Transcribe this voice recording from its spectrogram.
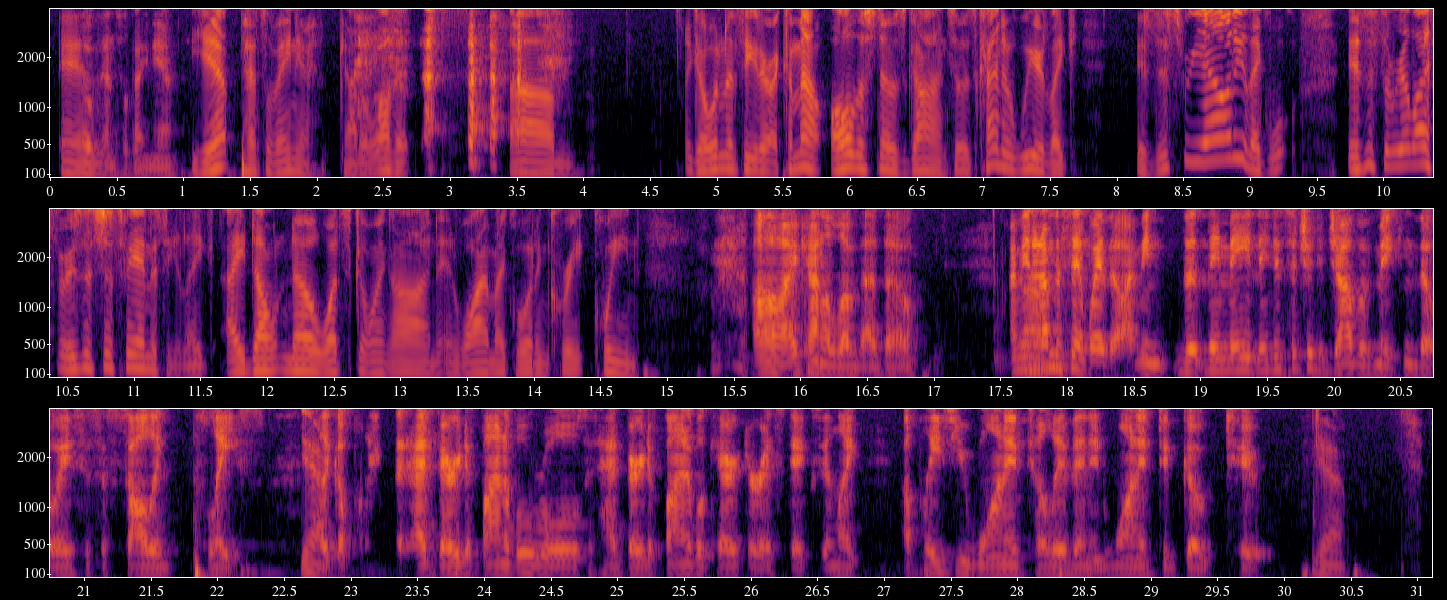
And oh, I- Pennsylvania. Yep, Pennsylvania. Gotta love it. um, I go into the theater. I come out. All the snow's gone. So it's kind of weird. Like, is this reality? Like, wh- is this the real life or is this just fantasy? Like, I don't know what's going on and why am I quoting Cre- Queen? Oh, I kind of love that though. I mean, and I'm Um, the same way though. I mean, the, they made they did such a good job of making the Oasis a solid place, Yeah, like a place that had very definable rules, it had very definable characteristics, and like a place you wanted to live in and wanted to go to. yeah.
